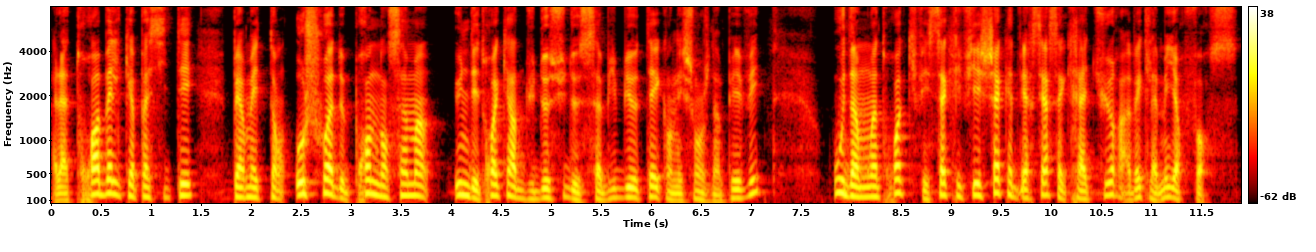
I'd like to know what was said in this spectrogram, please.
Elle a trois belles capacités permettant au choix de prendre dans sa main une des trois cartes du dessus de sa bibliothèque en échange d'un PV, ou d'un moins 3 qui fait sacrifier chaque adversaire sa créature avec la meilleure force,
